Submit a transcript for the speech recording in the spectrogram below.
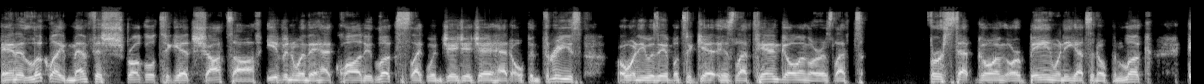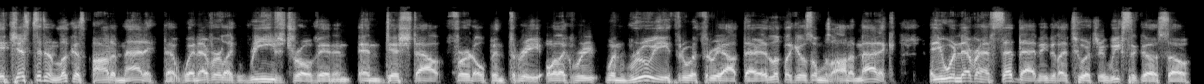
And it looked like Memphis struggled to get shots off, even when they had quality looks, like when JJJ had open threes, or when he was able to get his left hand going or his left first step going, or Bane when he gets an open look. It just didn't look as automatic that whenever like Reaves drove in and, and dished out for an open three, or like Ru- when Rui threw a three out there, it looked like it was almost automatic. And you would never have said that maybe like two or three weeks ago. So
